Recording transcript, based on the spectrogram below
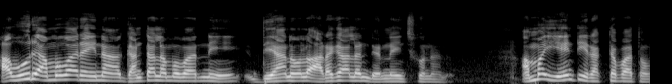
ఆ ఊరి అమ్మవారైన అయిన గంటాల అమ్మవారిని ధ్యానంలో అడగాలని నిర్ణయించుకున్నాను. అమ్మ ఏంటి రక్తపాతం?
